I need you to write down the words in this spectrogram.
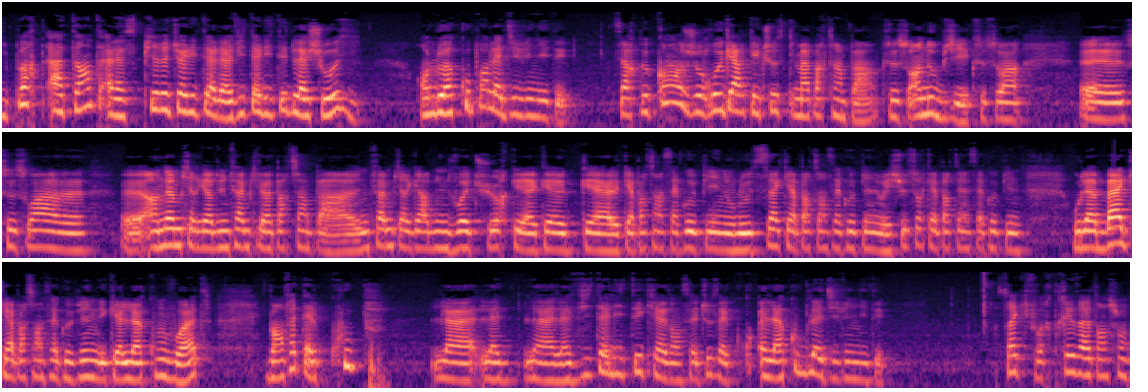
il porte atteinte à la spiritualité, à la vitalité de la chose, en lui coupant la divinité. C'est-à-dire que quand je regarde quelque chose qui m'appartient pas, que ce soit un objet, que ce soit euh, que ce soit euh, euh, un homme qui regarde une femme qui lui appartient pas, une femme qui regarde une voiture qui, appartient à sa copine, ou le sac qui appartient à sa copine, ou les chaussures qui appartiennent à sa copine, ou la bague qui appartient à sa copine et qu'elle la convoite, ben en fait elle coupe la, la, la, vitalité qu'il y a dans cette chose, elle, elle la coupe de la divinité. C'est ça qu'il faut faire très attention.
